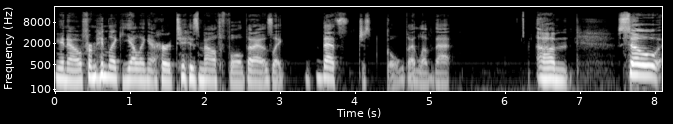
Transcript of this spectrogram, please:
you know, from him like yelling at her to his mouth full that I was like, that's just gold. I love that. Um, so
